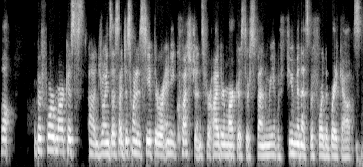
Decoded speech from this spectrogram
Well, before Marcus uh, joins us, I just wanted to see if there were any questions for either Marcus or Sven. We have a few minutes before the breakouts.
